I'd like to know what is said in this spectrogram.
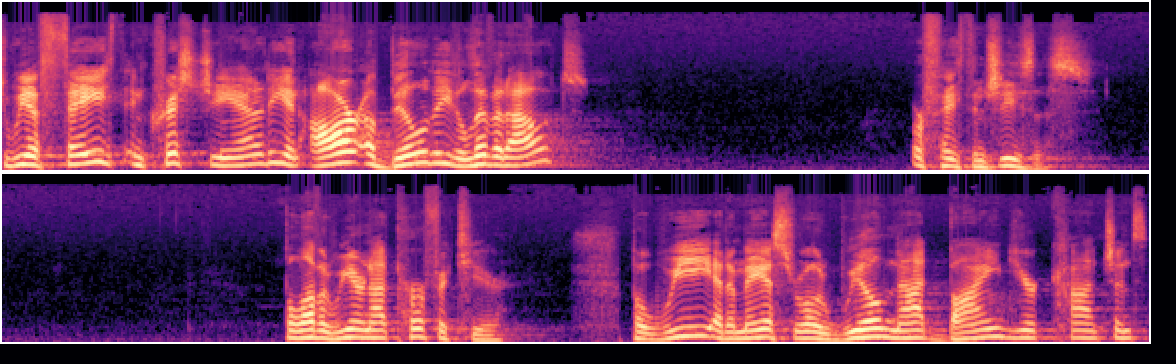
Do we have faith in Christianity and our ability to live it out? Or faith in Jesus? Beloved, we are not perfect here. But we at Emmaus Road will not bind your conscience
